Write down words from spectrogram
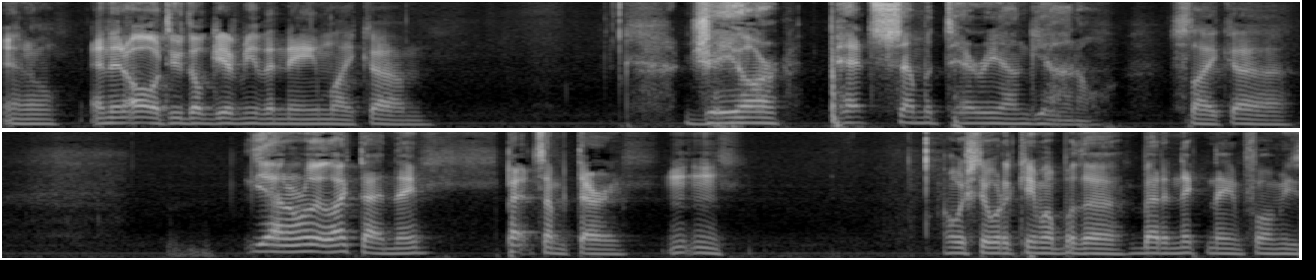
You know, and then oh, dude, they'll give me the name like um, Jr. Pet Cemetery Anguiano. It's like, uh, yeah, I don't really like that name, Pet Cemetery. Mm-mm. I wish they would have came up with a better nickname for me.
